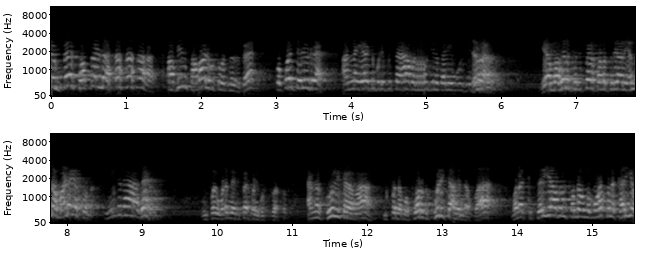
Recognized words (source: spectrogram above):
என் பேர் சொத்தல்ல அப்படின்னு சவால் விட்டு வந்திருக்க இப்ப போய் சொல்லிடுற அண்ணன் ஏட்டு படிப்பு தான் அவர் மூஞ்சில கரிய பூச்சி என் மகனுக்கு ரிப்பேர் பண்ண தெரியாது எந்த மழைய சொன்ன? நீங்க தான் நீ போய் உடனே ரிப்பேர் பண்ணி கொடுத்து வர சொல்றேன். அங்க கூலிக்காரமா இப்ப நம்ம போறது கூலிக்காக இல்லப்பா. உனக்கு தெரியாதுன்னு சொன்னவங்க முகத்துல கரிய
